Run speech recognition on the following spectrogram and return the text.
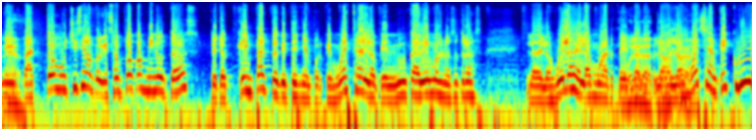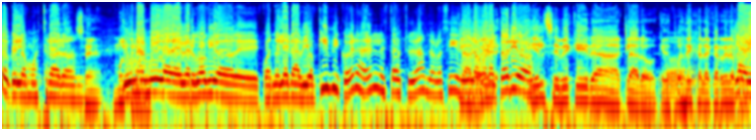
Me impactó muchísimo porque son pocos minutos, pero qué impacto que tenían, porque muestran lo que nunca vimos nosotros, lo de los vuelos de la muerte. La vuela Lo, de la- muestran- los muestran, qué crudo que lo mostraron. Sí, muy de una crudo. amiga de Bergoglio de cuando él era bioquímico, ¿era? Él estaba estudiando algo así, en un él- laboratorio. Él, se ve que era, claro, que después deja la carrera claro, por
